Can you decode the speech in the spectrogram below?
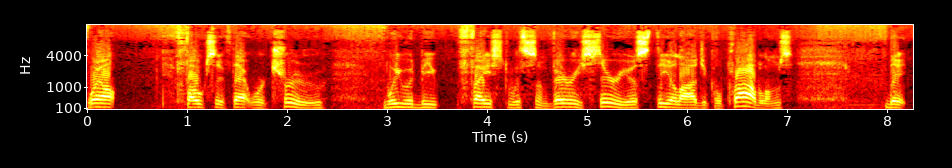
Well, folks, if that were true, we would be faced with some very serious theological problems that,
